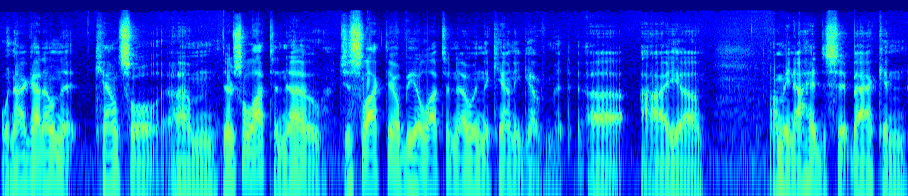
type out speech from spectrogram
when I got on that council, um, there's a lot to know, just like there'll be a lot to know in the county government. Uh, I, uh, I mean, I had to sit back and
